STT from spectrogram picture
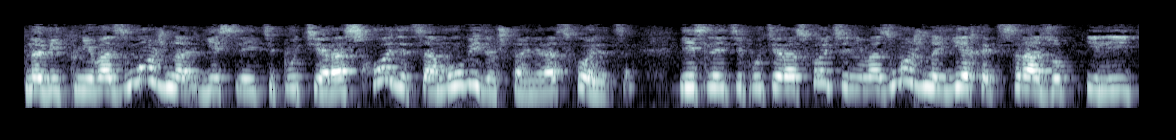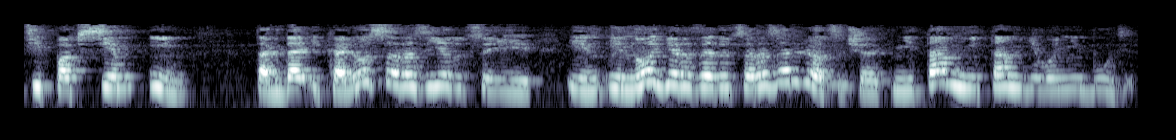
Но ведь невозможно, если эти пути расходятся, а мы увидим, что они расходятся, если эти пути расходятся, невозможно ехать сразу или идти по всем им. Тогда и колеса разъедутся, и, и, и ноги разойдутся, разорвется человек. Ни там, ни там его не будет.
